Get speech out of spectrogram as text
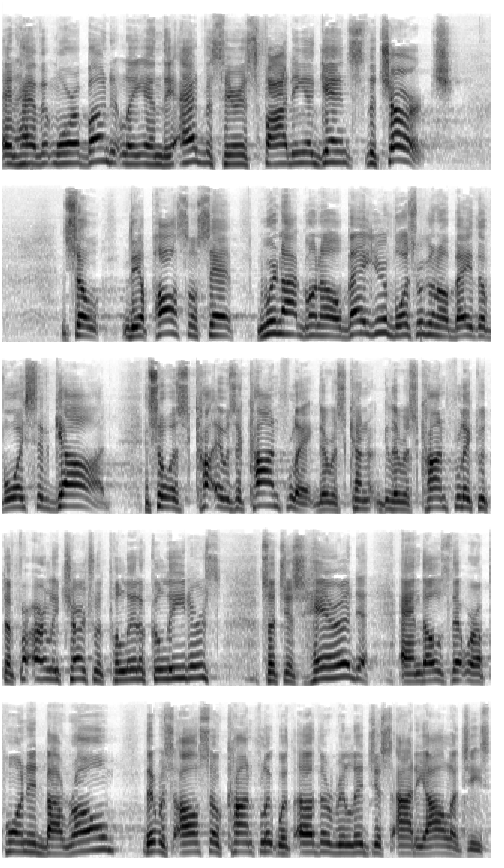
and have it more abundantly, and the adversary is fighting against the church. So the apostle said, We're not going to obey your voice, we're going to obey the voice of God. And so it was, it was a conflict. There was, there was conflict with the early church with political leaders, such as Herod and those that were appointed by Rome. There was also conflict with other religious ideologies.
